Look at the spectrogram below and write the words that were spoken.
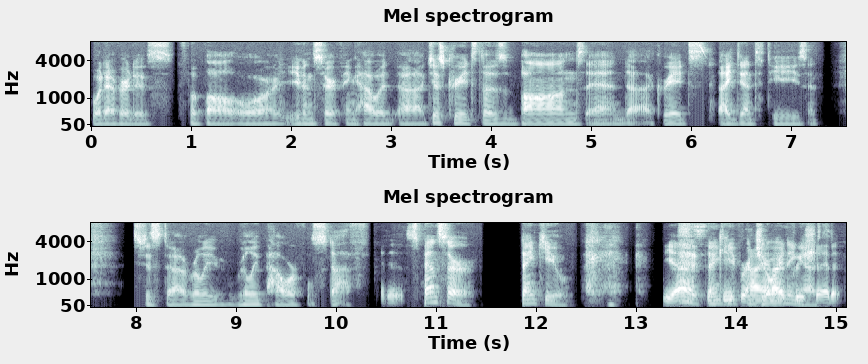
whatever it is, football or even surfing, how it uh, just creates those bonds and uh, creates identities, and it's just uh, really really powerful stuff. It is. Spencer, thank you. Yes, thank, thank, you, for Brian. joining I appreciate us. it.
